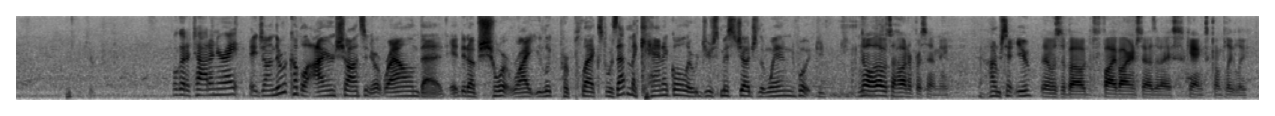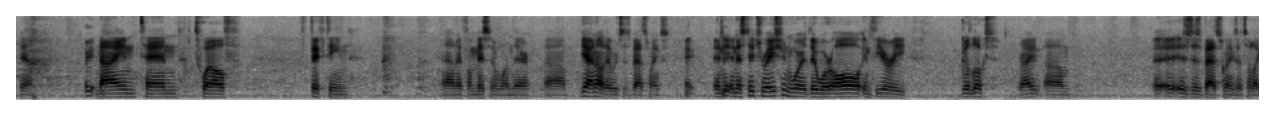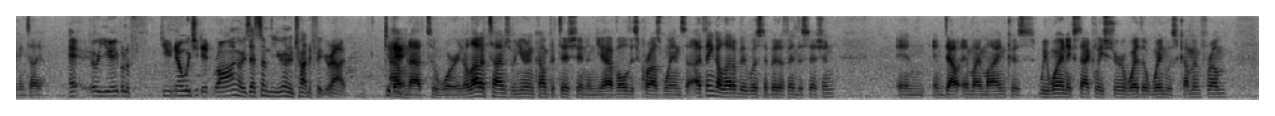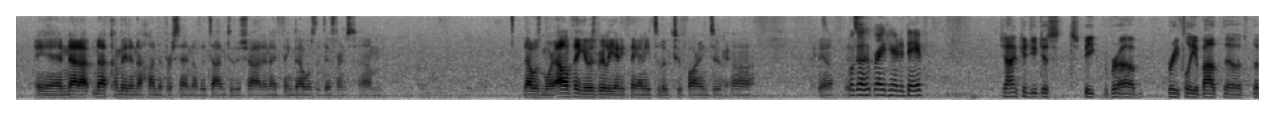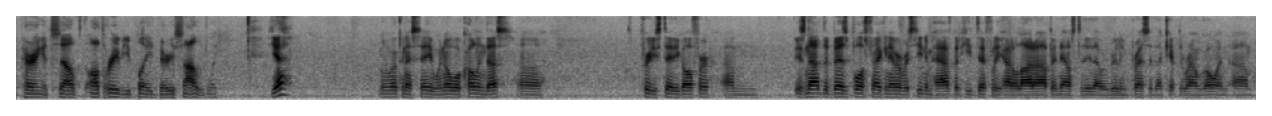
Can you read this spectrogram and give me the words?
We'll go to Todd on your right. Hey, Jon, there were a couple of iron shots in your round that ended up short right. You looked perplexed. Was that mechanical, or did you just misjudge the wind? What, did no, that was 100% me. 100% you? There was about five iron shots that I skanked completely. Yeah. Okay. 9, 10, 12, 15. I don't know if I'm missing one there. Um, yeah, no, they were just bad swings. Hey, In, in a situation where they were all, in theory, good looks, right? Um, it's just bad swings. That's all I can tell you. hey, are you able to? f- Do you know what you did wrong, or is that something you're going to try to figure out? Today? I'm not too worried. A lot of times when you're in competition and you have all these crosswinds, I think a lot of it was a bit of indecision and, and doubt in my mind because we weren't exactly sure where the wind was coming from and not not committing 100% of the time to the shot. And I think that was the difference. Um, that was more. I don't think it was really anything I need to look too far into. Uh, you know, We'll go right here to Dave. Jon, could you just speak uh, briefly about the, the pairing itself? All three of you played very solidly. Yeah. I mean, what can I say? We know what Collin does. Uh, pretty steady golfer. Um, is not the best ball striking I've ever seen him have, but he definitely had a lot of up and downs today that were really impressive. That kept the round going. Um,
